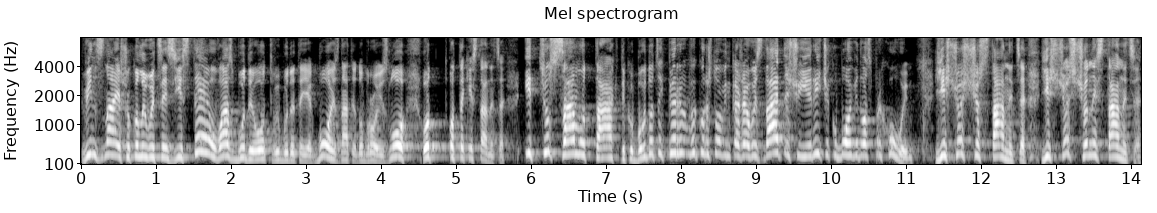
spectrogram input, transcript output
Він знає, що коли ви це з'їсте, у вас буде, от ви будете як Бог, знати добро і зло. От, от таке станеться. І цю саму тактику Бог до цих пір використовує. Він каже: а ви знаєте, що є річ, яку Бог від вас приховує. Є щось, що станеться, є щось, що не станеться.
